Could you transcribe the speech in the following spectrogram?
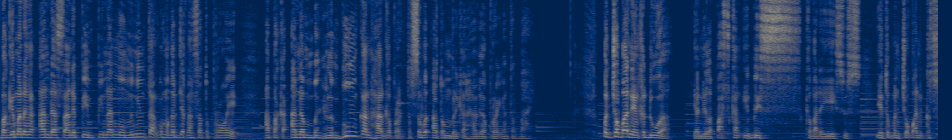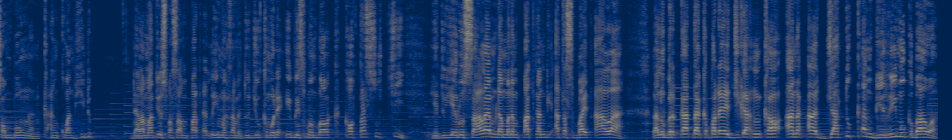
Bagaimana dengan Anda seandainya pimpinanmu meminta engkau mengerjakan satu proyek? Apakah Anda menggelembungkan harga proyek tersebut atau memberikan harga proyek yang terbaik? Pencobaan yang kedua yang dilepaskan iblis kepada Yesus yaitu pencobaan kesombongan, keangkuhan hidup. Dalam Matius pasal 4 ayat 5 sampai 7 kemudian iblis membawa ke kota suci yaitu Yerusalem dan menempatkan di atas bait Allah Lalu berkata kepadanya jika engkau anak Allah jatuhkan dirimu ke bawah.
